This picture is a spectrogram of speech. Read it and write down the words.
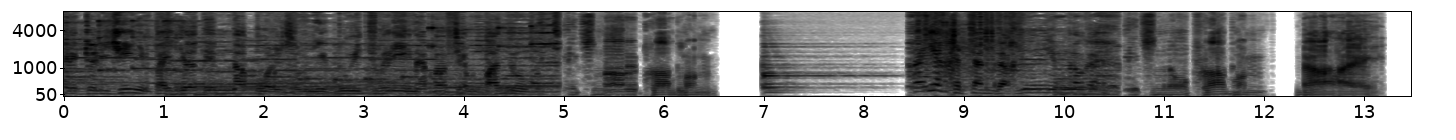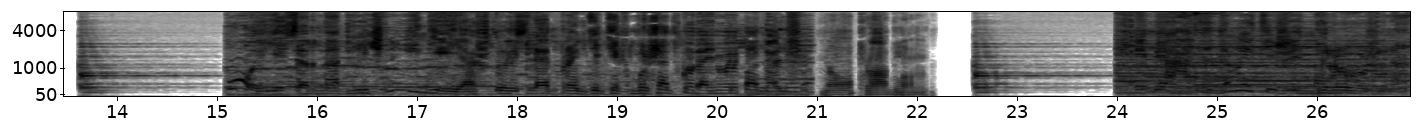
приключение пойдет им на пользу. У них будет время обо всем подумать. It's not a problem. Хоть отдохну немного. It's no problem, guy. О, есть одна отличная идея. А что если отправить этих мышат куда-нибудь подальше? No problem. Ребята, давайте жить дружно.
